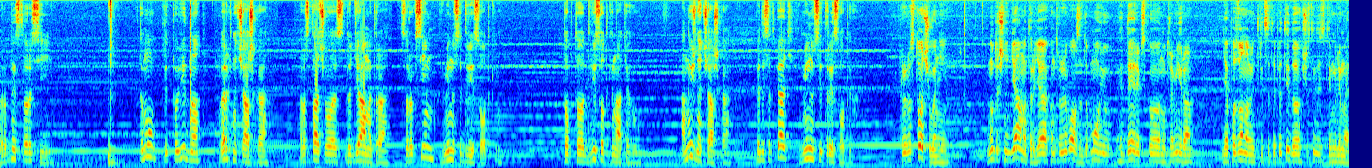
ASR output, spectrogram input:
Виробництво Росії. Тому, відповідно, верхня чашка розтачувалась до діаметра 47 в мінусі 2 сотки. Тобто 2 сотки натягу. А нижня чашка 55 в мінусі 3 сотих. При розточуванні внутрішній діаметр я контролював за допомогою гедерівського нутроміра діапазоном від 35 до 60 мм.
